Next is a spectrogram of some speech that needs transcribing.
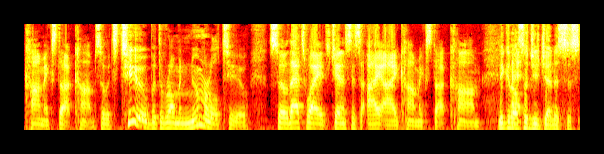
comics.com. So it's two, but the Roman numeral two. So that's why it's Genesis II comics.com. you can also do Genesis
